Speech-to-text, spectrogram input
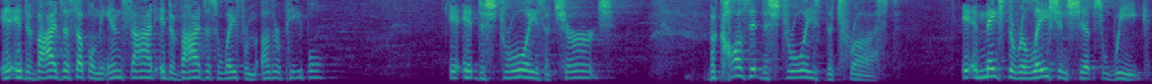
It, it divides us up on the inside, it divides us away from other people. it, it destroys a church because it destroys the trust. It, it makes the relationships weak.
